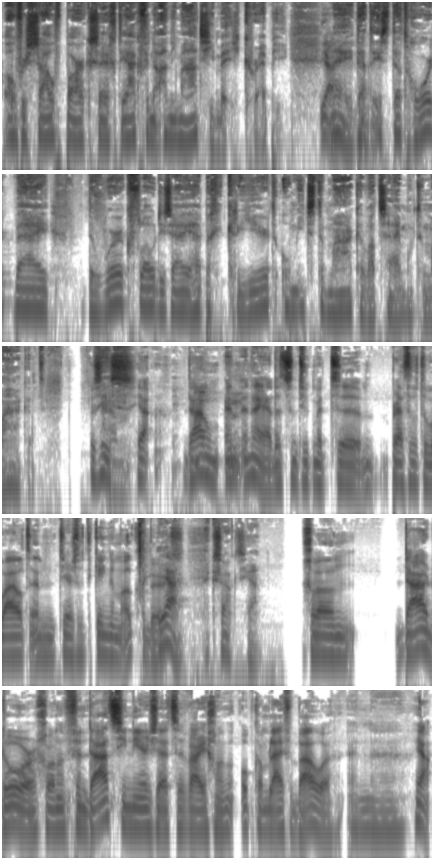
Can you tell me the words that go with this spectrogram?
over South Park zegt, ja, ik vind de animatie een beetje crappy. Ja, nee, dat, is, dat hoort bij de workflow die zij hebben gecreëerd om iets te maken wat zij moeten maken. Precies, ja. Daarom, en, en nou ja, dat is natuurlijk met eh, Breath of the Wild en Tears of the Kingdom ook gebeurd. Ja, exact, ja. Gewoon daardoor gewoon een fundatie neerzetten waar je gewoon op kan blijven bouwen. En eh, ja,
